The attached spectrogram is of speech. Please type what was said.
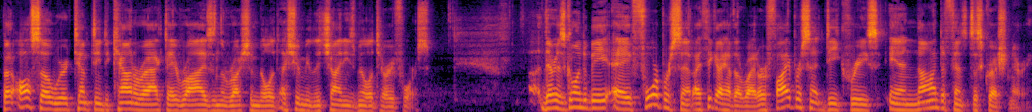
but also we're attempting to counteract a rise in the Russian military, excuse me, the Chinese military force. Uh, there is going to be a 4%, I think I have that right, or 5% decrease in non defense discretionary.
